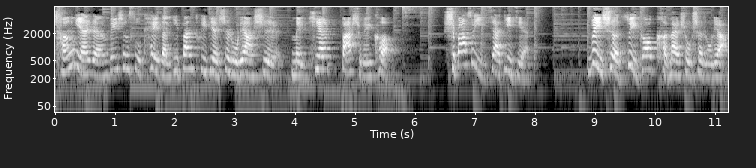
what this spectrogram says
成年人维生素 K 的一般推荐摄入量是每天八十微克，十八岁以下递减，未设最高可耐受摄入量。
